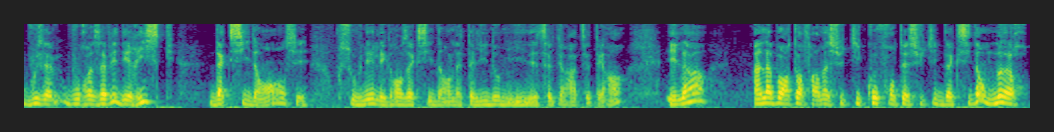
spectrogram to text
vous, avez, vous avez des risques d'accidents. Vous vous souvenez les grands accidents, la thalidomide, etc., etc. Et là, un laboratoire pharmaceutique confronté à ce type d'accident meurt.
